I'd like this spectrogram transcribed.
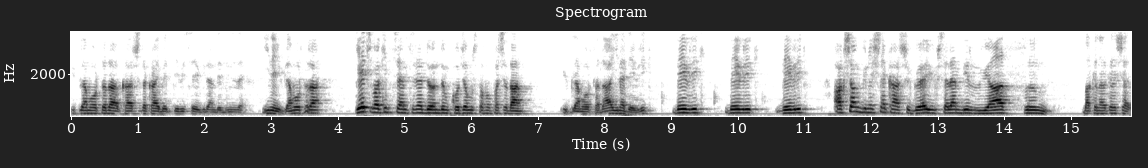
yüklem ortada. Karşıda kaybettiği bir sevgiden dediğinizde. Yine yüklem ortada. Geç vakit semtine döndüm Koca Mustafa Paşa'dan. Yüklem ortada. Yine devrik. Devrik, devrik, devrik. Akşam güneşine karşı göğe yükselen bir rüyasın. Bakın arkadaşlar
